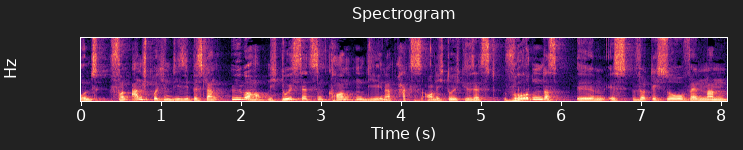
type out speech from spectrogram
und von Ansprüchen, die sie bislang überhaupt nicht durchsetzen konnten, die in der Praxis auch nicht durchgesetzt wurden. Das ähm, ist wirklich so, wenn man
